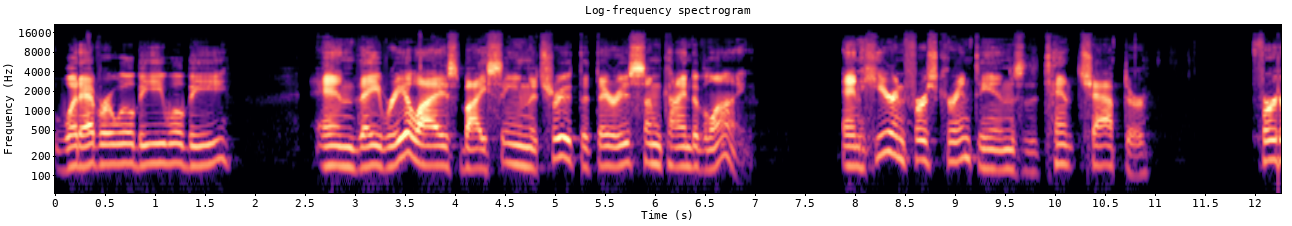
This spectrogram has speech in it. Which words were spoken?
whatever will be, will be. And they realized by seeing the truth that there is some kind of line. And here in 1 Corinthians, the 10th chapter, 1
